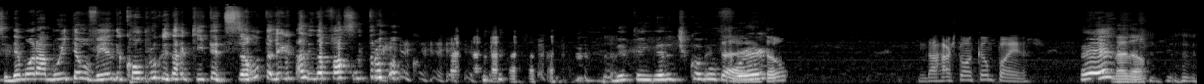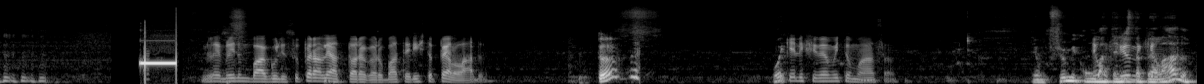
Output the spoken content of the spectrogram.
Se demorar muito, eu vendo e compro a quinta edição, tá ligado? Ainda faço um troco. Dependendo de como Pois é, for. então, Ainda arrasta uma campanha. É. não é não. Me lembrei de um bagulho super aleatório agora, o baterista pelado. Hã? Oi? Aquele filme é muito massa. Tem um filme com um Tem um baterista filme que é um- pelado?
